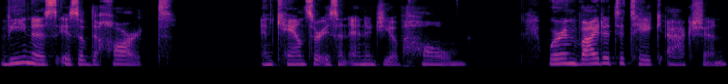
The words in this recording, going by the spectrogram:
Venus is of the heart and cancer is an energy of home. We're invited to take action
